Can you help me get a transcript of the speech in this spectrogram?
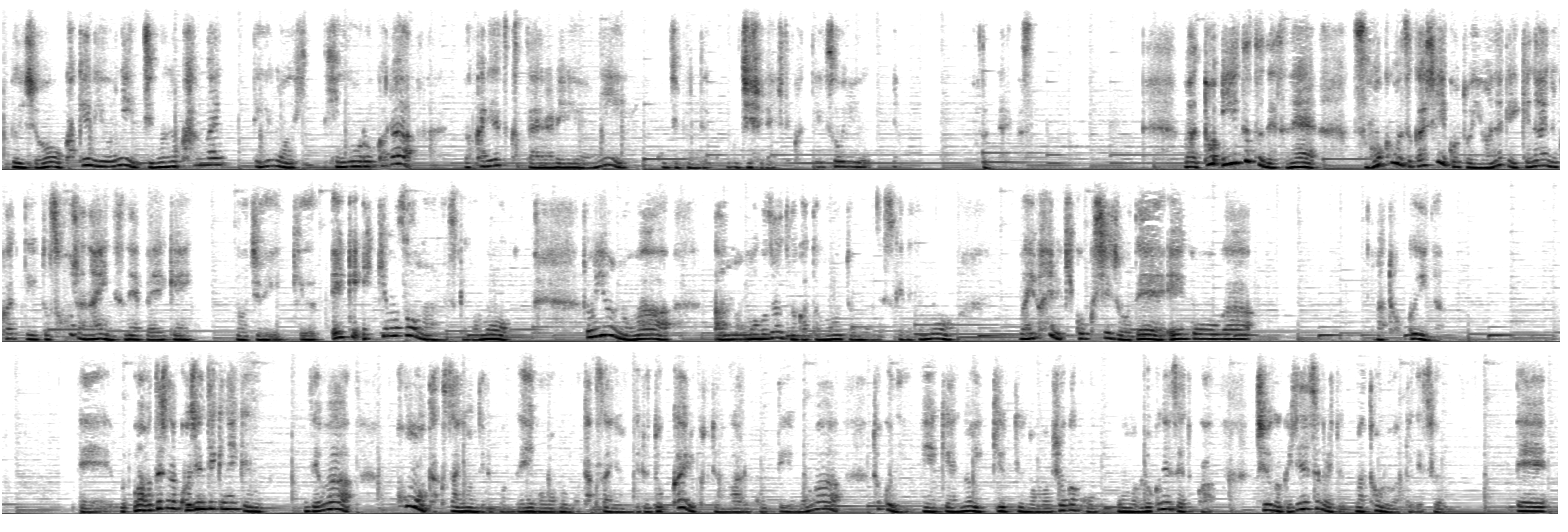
文章を書けるように自分の考えっていうのを日頃から分かりやすく伝えられるように自分で自主練していくっていうそういう、ことになります。まあ、と言いつつですねすごく難しいことを言わなきゃいけないのかっていうとそうじゃないんですねやっぱ英検の準1級英検1級もそうなんですけどもというのはあの、ご存知の方も多いと思うんですけれども、まあ、いわゆる帰国子女で英語が、まあ、得意な、えーまあ、私の個人的な意見では本をたくさん読んでる子で英語の本をたくさん読んでる読解力っていうのがある子っていうのは特に英検の1級っていうのも小学校6年生とか中学1年生ぐらいで、まあ、取るわけですよ。で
